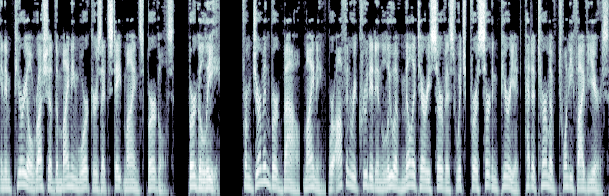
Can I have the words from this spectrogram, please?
in Imperial Russia the mining workers at state mines bergals, from German Bergbau, mining were often recruited in lieu of military service which, for a certain period, had a term of 25 years.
